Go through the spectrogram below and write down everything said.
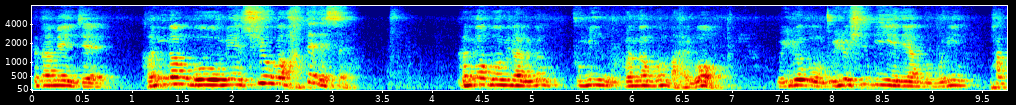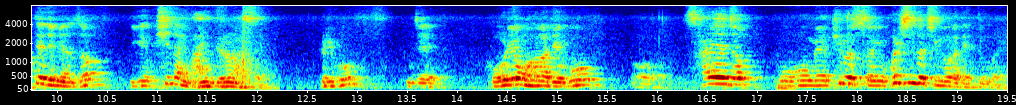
그 다음에 이제 건강보험의 수요가 확대됐어요. 건강보험이라는 건 국민 건강보험 말고 의료보험, 의료 실비에 대한 부분이 확대되면서 이게 시장이 많이 늘어났어요. 그리고 이제 고령화가 되고 어, 사회적 보험의 필요성이 훨씬 더 증가가 됐던 거예요.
